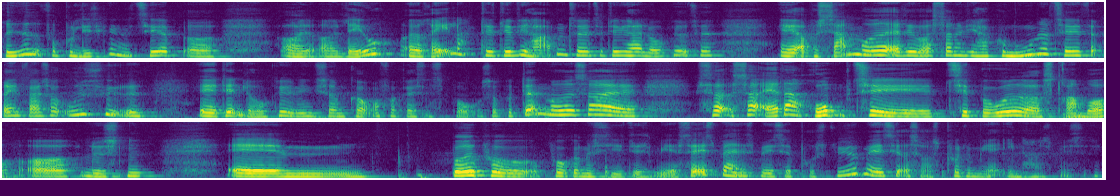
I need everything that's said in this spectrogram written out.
frihed for politikerne til at, at, at, at lave regler. Det er det, vi har dem til. Det er det, vi har lovgivet til. Øh, og på samme måde er det jo også sådan, at vi har kommuner til rent faktisk at udfylde øh, den lovgivning, som kommer fra Christiansborg. Så på den måde, så, øh, så, så er der rum til, til både at stramme op og løsne. Øhm, både på, på kan man sige, det mere sagsbehandlingsmæssige og proceduremæssige, og så også på det mere indholdsmæssige.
